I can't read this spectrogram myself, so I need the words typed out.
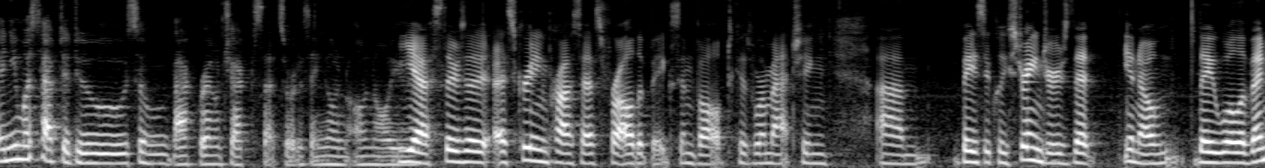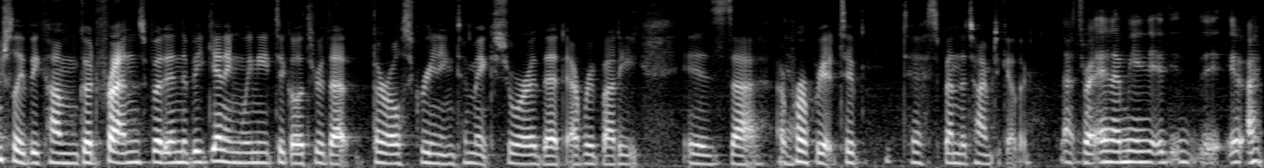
And you must have to do some background checks, that sort of thing on, on all your. Yes, there's a, a screening process for all the bigs involved because we're matching um, basically strangers that, you know, they will eventually become good friends, but in the beginning, we need to go through that thorough screening to make sure that everybody is uh, appropriate to, to spend the time together. That's right, and I mean, it, it, it, I've,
